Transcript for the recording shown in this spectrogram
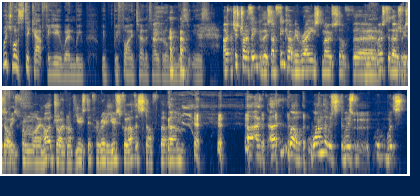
Which ones stick out for you when we, we, we finally turned the table on them in recent years? I'm just trying to think of this. I think I've erased most of Yeah, most of those results from my hard drive, and I've used it for really useful other stuff. But um, uh, uh, well, one that was was was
